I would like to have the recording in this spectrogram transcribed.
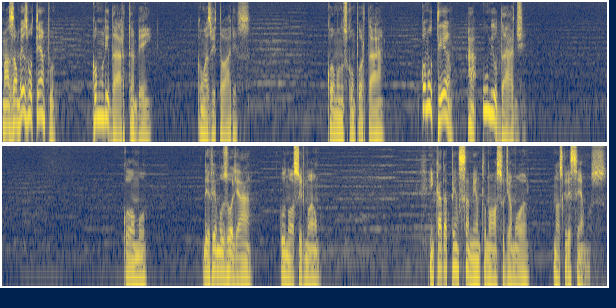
Mas ao mesmo tempo, como lidar também com as vitórias? Como nos comportar? Como ter a humildade como devemos olhar o nosso irmão. Em cada pensamento nosso de amor, nós crescemos.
